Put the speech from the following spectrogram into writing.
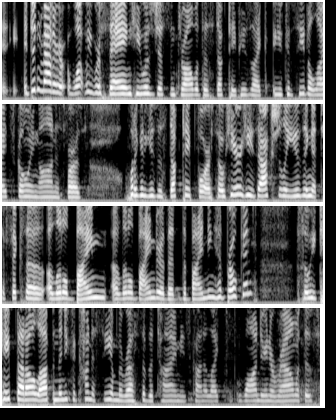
It, didn't matter what we were saying; he was just enthralled with this duct tape. He's like, you could see the lights going on as far as what am I going to use this duct tape for? So here he's actually using it to fix a, a little bind a little binder that the binding had broken. So he taped that all up, and then you could kind of see him the rest of the time. He's kind of like wandering around with his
